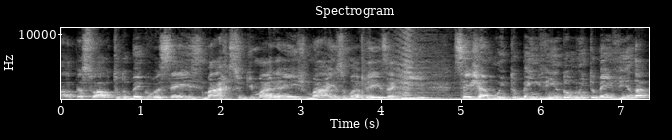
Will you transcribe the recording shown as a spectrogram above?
Fala pessoal, tudo bem com vocês? Márcio Guimarães mais uma vez aqui. Seja muito bem-vindo, muito bem-vinda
